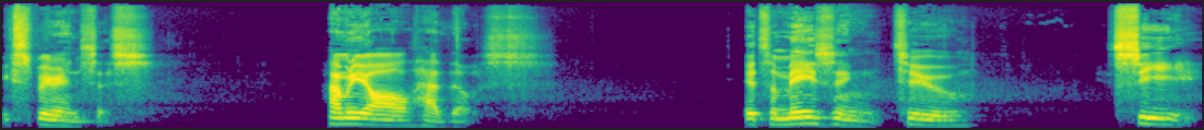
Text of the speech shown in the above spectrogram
experiences. How many y'all had those? It's amazing to see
